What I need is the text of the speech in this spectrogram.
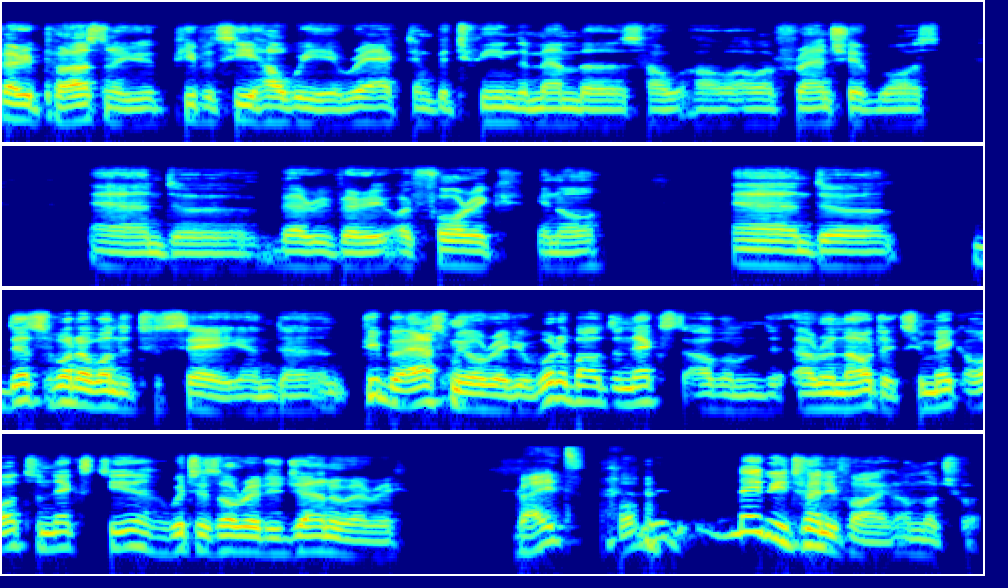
very personal. You, people see how we reacting between the members, how, how our friendship was, and uh, very very euphoric, you know. And uh, that's what I wanted to say. And uh, people ask me already, what about the next album, the Aeronautics? You make also next year, which is already January, right? maybe, maybe 25. I'm not sure.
